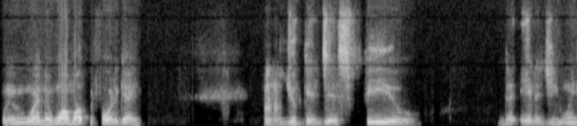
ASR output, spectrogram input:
when we went to warm up before the game, mm-hmm. you can just feel the energy when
